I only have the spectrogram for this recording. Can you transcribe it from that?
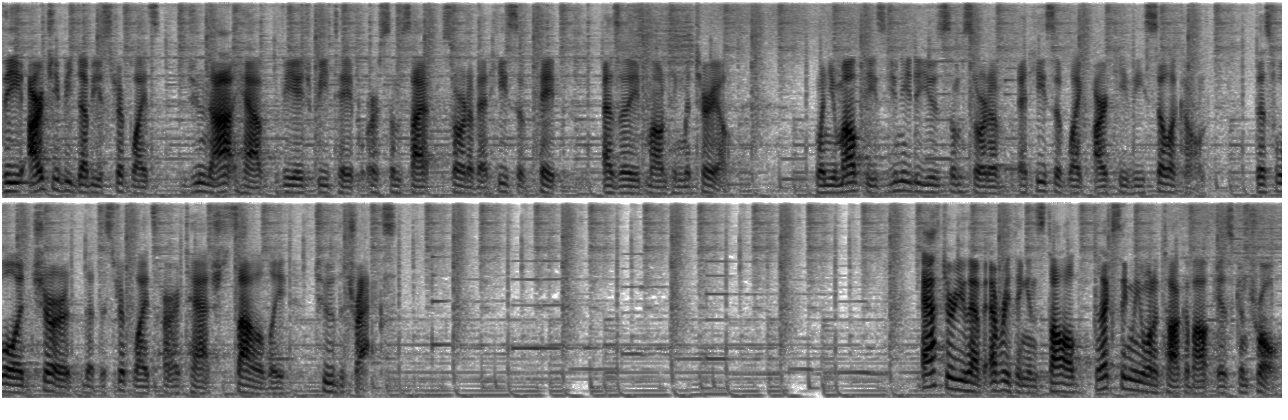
The RGBW strip lights do not have VHB tape or some si- sort of adhesive tape as a mounting material. When you mount these, you need to use some sort of adhesive like RTV silicone. This will ensure that the strip lights are attached solidly to the tracks. After you have everything installed, the next thing we want to talk about is control.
